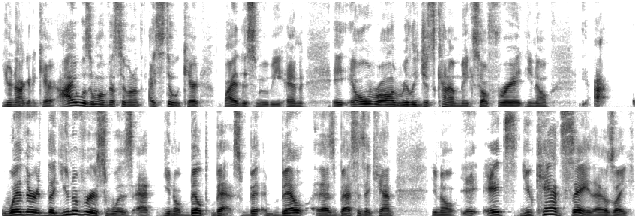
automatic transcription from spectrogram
you're not going to care. I was well invested enough i still cared by this movie and it, it overall really just kind of makes up for it you know. I, whether the universe was at you know built best be, built as best as it can you know it, it's you can't say that it was like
